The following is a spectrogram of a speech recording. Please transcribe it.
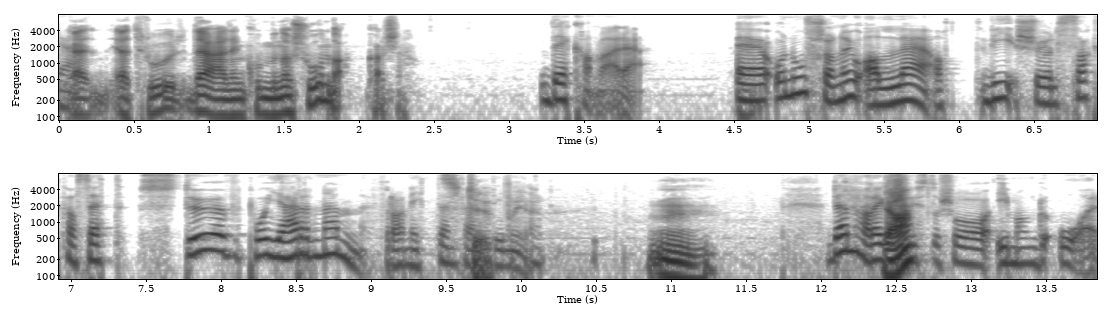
Ja. jeg, jeg tror det er en kombinasjon, da, kanskje. Det kan være. Eh, og nå skjønner jo alle at vi selvsagt har sett 'Støv på hjernen' fra Støv på 1959. hjernen. Mm. Den har jeg Ja. lyst til å se i mange år.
